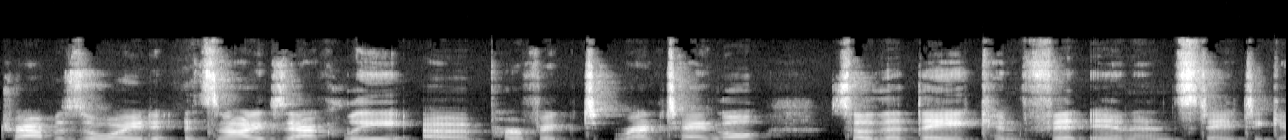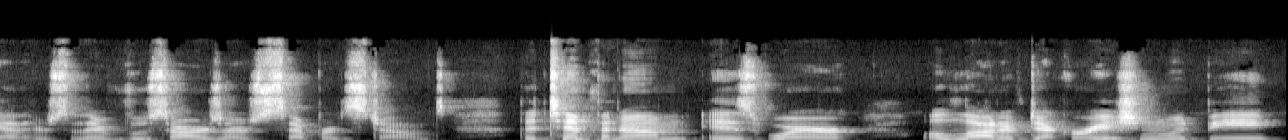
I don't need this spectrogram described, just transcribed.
trapezoid. It's not exactly a perfect rectangle so that they can fit in and stay together. So their voussoirs are separate stones. The tympanum is where a lot of decoration would be.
